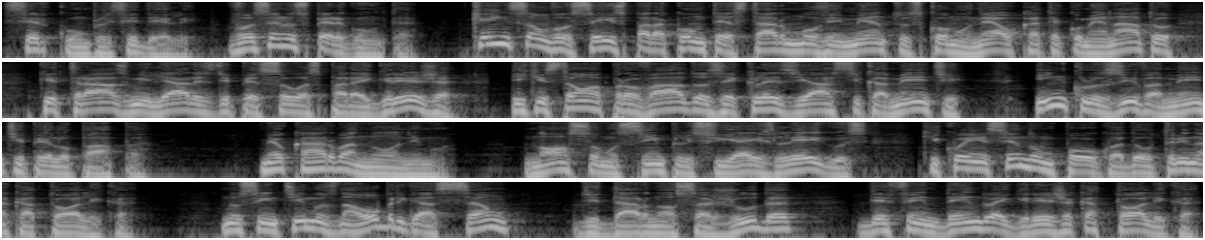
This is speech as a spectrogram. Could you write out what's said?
ser cúmplice dele. Você nos pergunta: quem são vocês para contestar movimentos como o neocatecumenato, que traz milhares de pessoas para a igreja e que estão aprovados eclesiasticamente, inclusivamente pelo Papa? Meu caro anônimo, nós somos simples fiéis leigos que, conhecendo um pouco a doutrina católica, nos sentimos na obrigação de dar nossa ajuda defendendo a Igreja Católica,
